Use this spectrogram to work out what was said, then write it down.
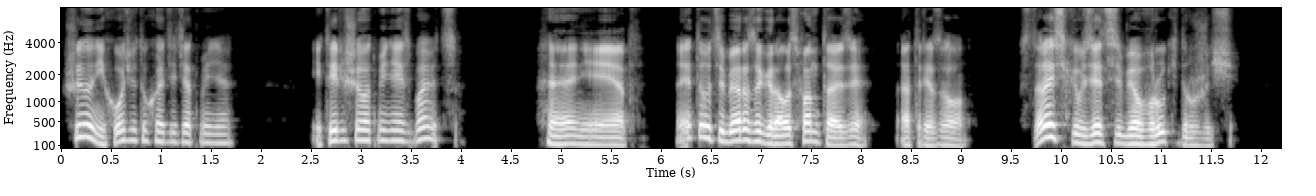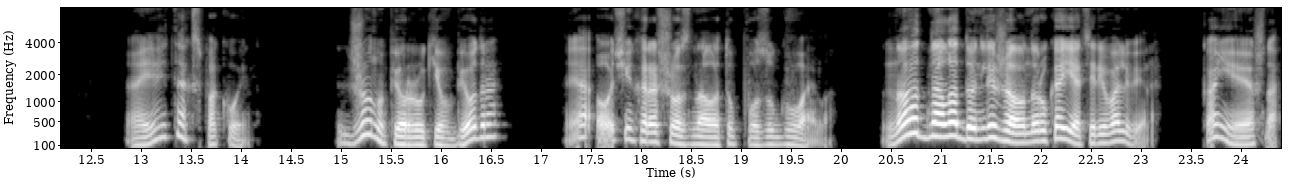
«Шина не хочет уходить от меня, и ты решил от меня избавиться?» «Э, нет, это у тебя разыгралась фантазия», — отрезал он. «Старайся-ка взять себя в руки, дружище». А я и так спокоен. Джон упер руки в бедра. Я очень хорошо знал эту позу Гвайла. Но одна ладонь лежала на рукояти револьвера. Конечно,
